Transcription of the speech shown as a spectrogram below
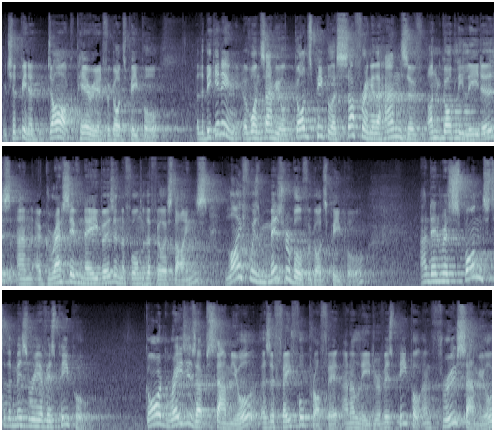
which had been a dark period for God's people at the beginning of 1 Samuel, God's people are suffering at the hands of ungodly leaders and aggressive neighbors in the form of the Philistines. Life was miserable for God's people. And in response to the misery of his people, God raises up Samuel as a faithful prophet and a leader of his people. And through Samuel,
